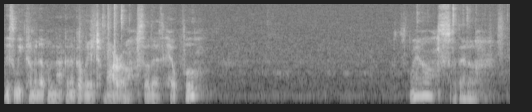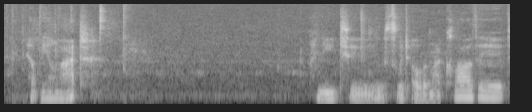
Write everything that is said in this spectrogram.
this week coming up. I'm not going to go in tomorrow. So that's helpful. Well, so that'll help me a lot. I need to switch over my closet.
